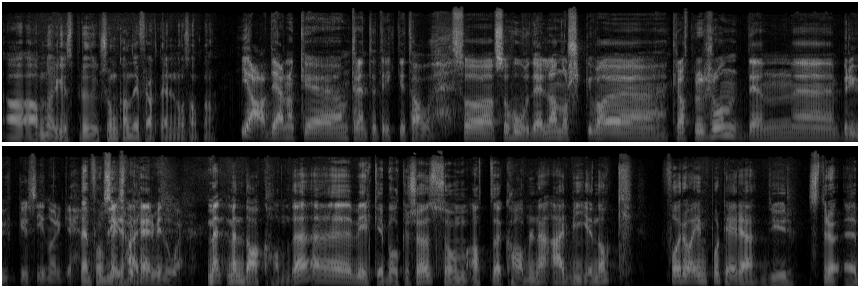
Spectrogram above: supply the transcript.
av Norges produksjon, kan de frakte eller noe sånt nå? Ja, det er nok eh, omtrent et riktig tall. Så, så hoveddelen av norsk uh, kraftproduksjon den uh, brukes i Norge. Den forblir så eksporterer her. vi noe. Men, men da kan det virke Bolkesjø, som at kablene er vide nok for å importere dyr eh,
